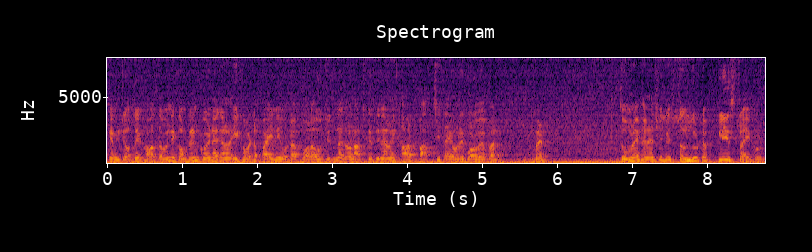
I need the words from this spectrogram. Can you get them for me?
আজকে আমি যতই খাবার দাবার নিয়ে কমপ্লেন করি না কেন এই খাবারটা পাইনি ওটা বলা উচিত না কারণ আজকের দিনে আমি খাবার পাচ্ছি তাই অনেক বড় ব্যাপার। বাট তোমরা এখানে আসলে প্লিজ তন্দুরটা প্লিজ ট্রাই করো।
